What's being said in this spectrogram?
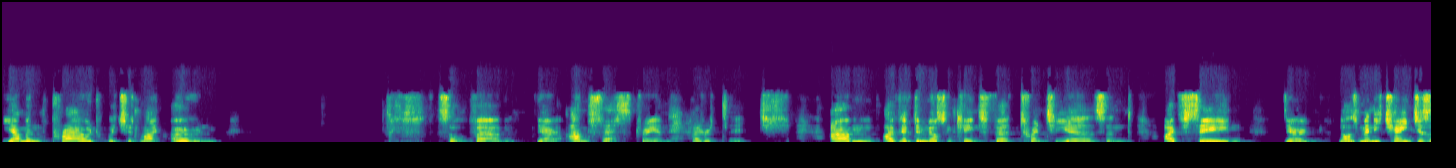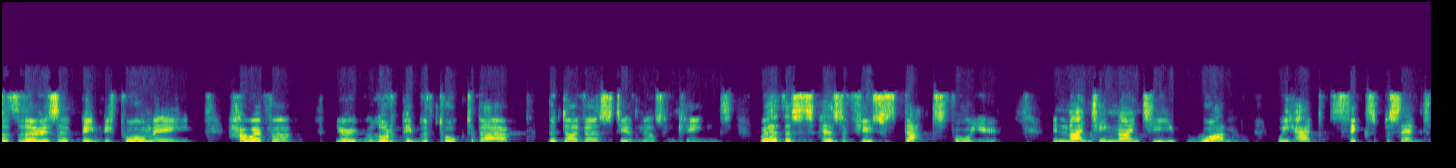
Yemen Proud, which is my own sort of um, you know ancestry and heritage. Um, I've lived in Milton Keynes for 20 years and I've seen, you know, not as many changes as those that have been before me. However, you know, a lot of people have talked about the diversity of Milton Keynes. Well, here's, here's a few stats for you. In 1991, we had 6%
